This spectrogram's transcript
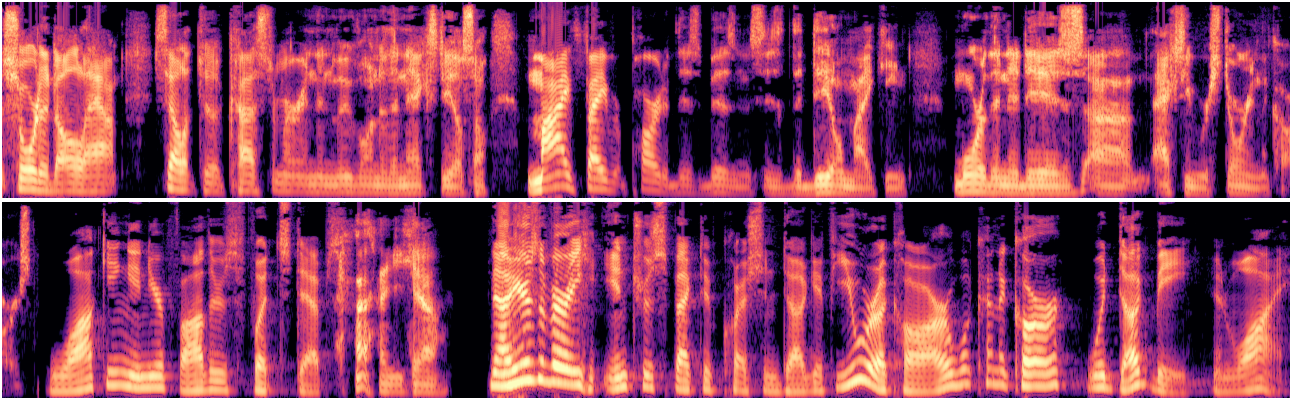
sort it all out, sell it to a customer, and then move on to the next deal. So my favorite part of this business is the deal making more than it is um, actually restoring the cars. Walking in your father's footsteps. yeah. Now, here's a very introspective question, Doug. If you were a car, what kind of car would Doug be and why?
